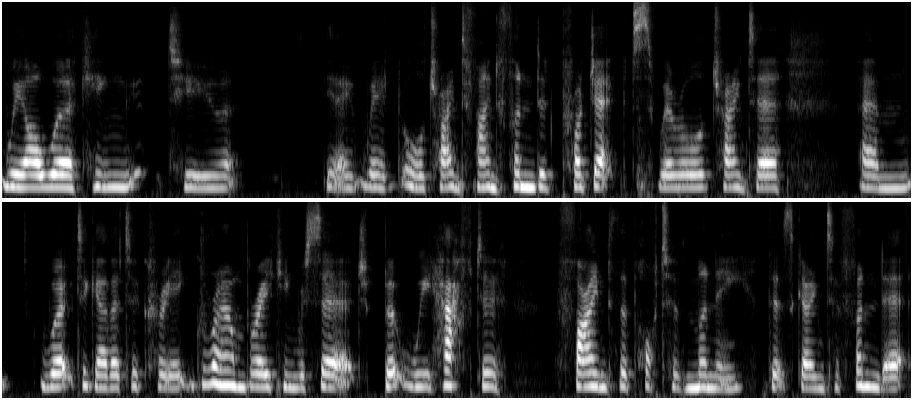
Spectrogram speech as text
we are working to, you know, we're all trying to find funded projects, we're all trying to um, work together to create groundbreaking research, but we have to find the pot of money that's going to fund it,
